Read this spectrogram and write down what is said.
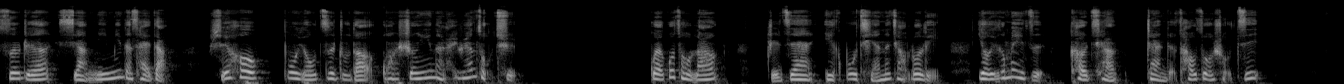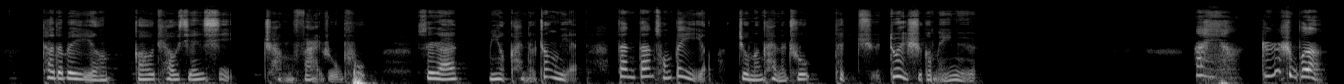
苏哲笑眯眯的猜到，随后不由自主的往声音的来源走去。拐过走廊，只见一个不起眼的角落里，有一个妹子靠墙站着操作手机。她的背影高挑纤细，长发如瀑。虽然没有看到正脸，但单从背影就能看得出，她绝对是个美女。哎呀，真是笨！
